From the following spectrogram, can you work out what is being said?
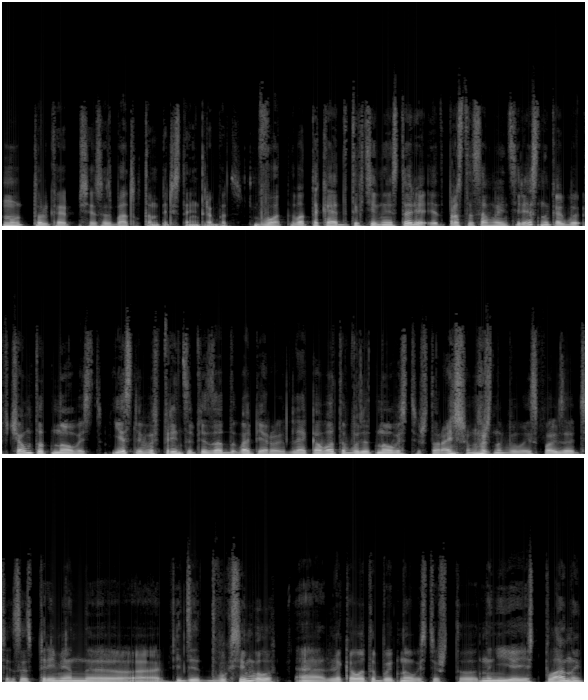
Ну, только CSS Battle там перестанет работать. Вот. Вот такая детективная история. Это просто самое интересное, как бы, в чем тут новость? Если вы, в принципе, зад... во-первых, для кого-то будет новостью, что раньше можно было использовать CSS переменную а, в виде двух символов, а для кого-то будет новостью, что на нее есть планы,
